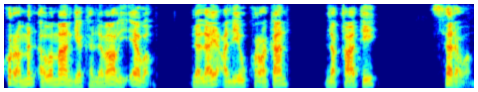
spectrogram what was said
کوڕە من ئەوە مانگێکە لە ماڵی ئێوەم لە لای عەلی و کوڕەکان لە قاتی سەرەوەم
